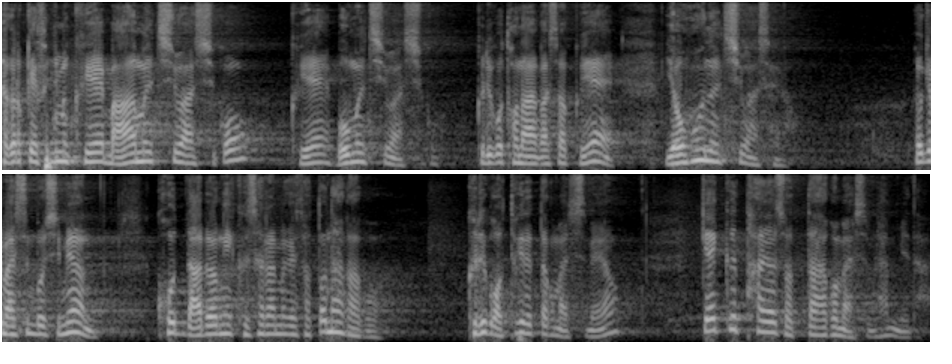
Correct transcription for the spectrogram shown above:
자, 그렇게 예수님은 그의 마음을 치유하시고 그의 몸을 치유하시고 그리고 더 나아가서 그의 영혼을 치유하세요. 여기 말씀 보시면 곧 나병이 그 사람에게서 떠나가고 그리고 어떻게 됐다고 말씀해요? 깨끗하여졌다 하고 말씀을 합니다.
